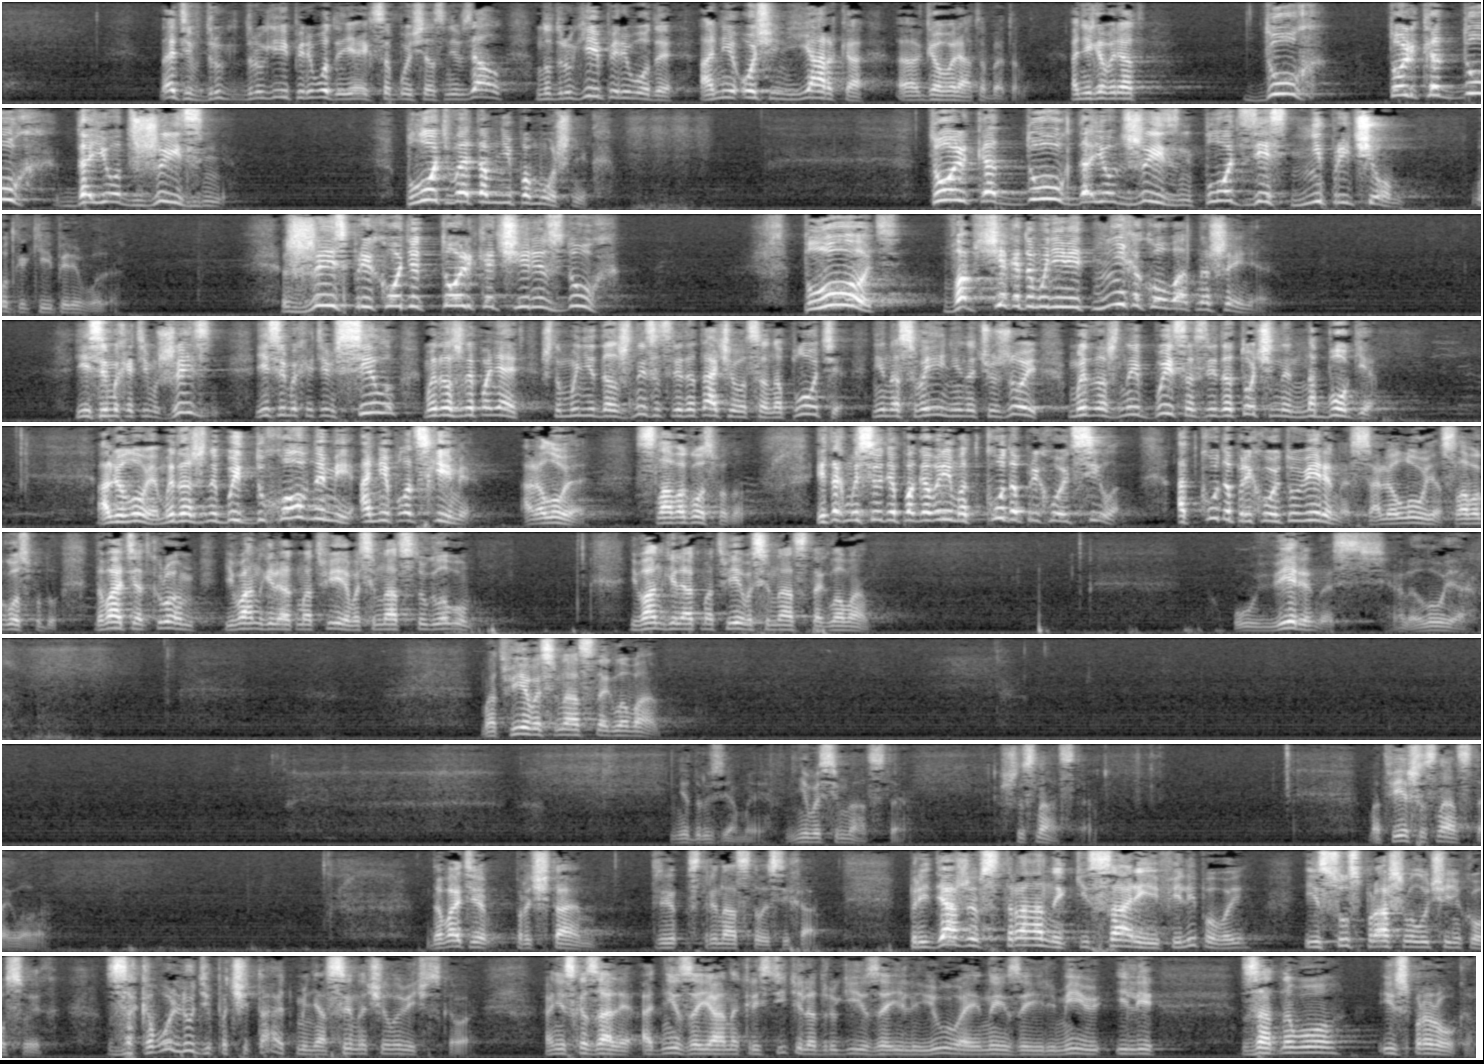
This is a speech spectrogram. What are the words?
Знаете, в друг, другие переводы, я их с собой сейчас не взял, но другие переводы, они очень ярко э, говорят об этом. Они говорят, дух, только дух дает жизнь. Плоть в этом не помощник. Только дух дает жизнь, плоть здесь ни при чем. Вот какие переводы. Жизнь приходит только через дух. Плоть вообще к этому не имеет никакого отношения. Если мы хотим жизнь, если мы хотим силу, мы должны понять, что мы не должны сосредотачиваться на плоти, ни на своей, ни на чужой. Мы должны быть сосредоточены на Боге. Аллилуйя. Мы должны быть духовными, а не плотскими. Аллилуйя. Слава Господу. Итак, мы сегодня поговорим, откуда приходит сила. Откуда приходит уверенность? Аллилуйя, слава Господу. Давайте откроем Евангелие от Матфея, 18 главу. Евангелие от Матфея, 18 глава. Уверенность. Аллилуйя. Матфея, 18 глава. Не, друзья мои, не 18, 16. Матфея 16 глава. Давайте прочитаем с 13 стиха. Придя же в страны Кесарии Филипповой, Иисус спрашивал учеников своих, за кого люди почитают меня, Сына Человеческого? Они сказали, одни за Иоанна Крестителя, другие за Илью, а иные за Иеремию или за одного из пророков.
